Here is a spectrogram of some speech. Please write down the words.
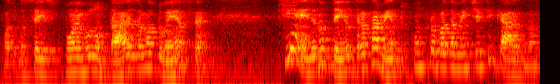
Quando você expõe voluntários a uma doença que ainda não tem um tratamento comprovadamente eficaz. Não.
